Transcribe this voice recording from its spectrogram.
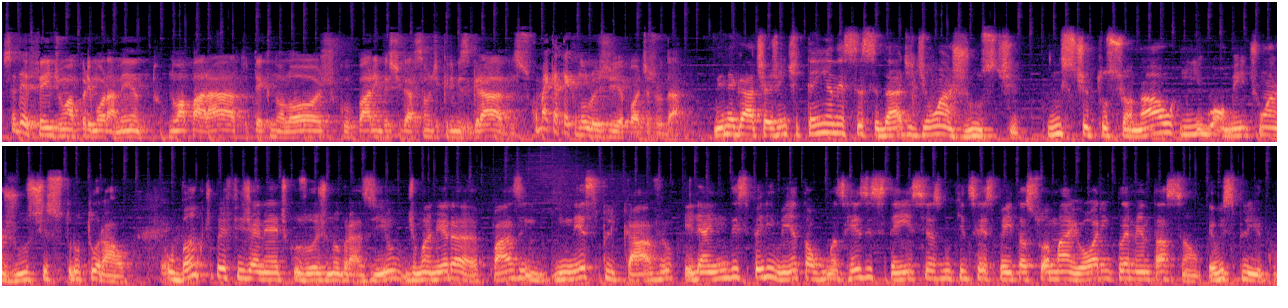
você defende um aprimoramento no aparato tecnológico para investigação de crimes graves? Como é que a tecnologia pode ajudar? Minegatti, a gente tem a necessidade de um ajuste institucional e igualmente um ajuste estrutural. O banco de perfis genéticos hoje no Brasil, de maneira quase inexplicável, ele ainda experimenta algumas resistências no que diz respeito à sua maior implementação. Eu explico.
